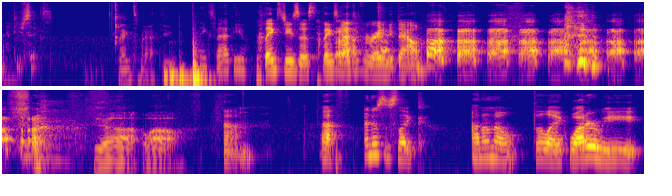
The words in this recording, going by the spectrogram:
Matthew 6. Thanks, Matthew. Thanks, Matthew. Thanks, Jesus. Thanks, Matthew, for writing it down. Yeah. Wow. Um, uh, and it's just like, I don't know. The like, what are we,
